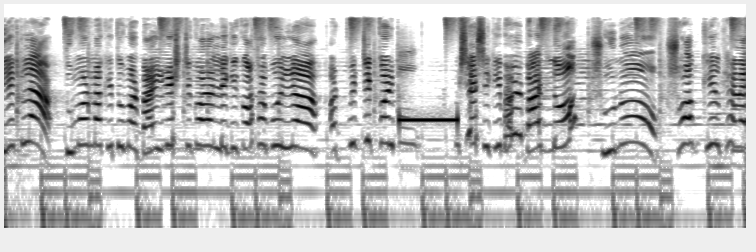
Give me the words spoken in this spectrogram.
দেখলা তোমার মাকে তোমার বাড়ি রেস্টে করার লেগে কথা বললা। আর পিটিক করে শেষে কীভাবে বাজলো শুনো সব খেল খেলা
